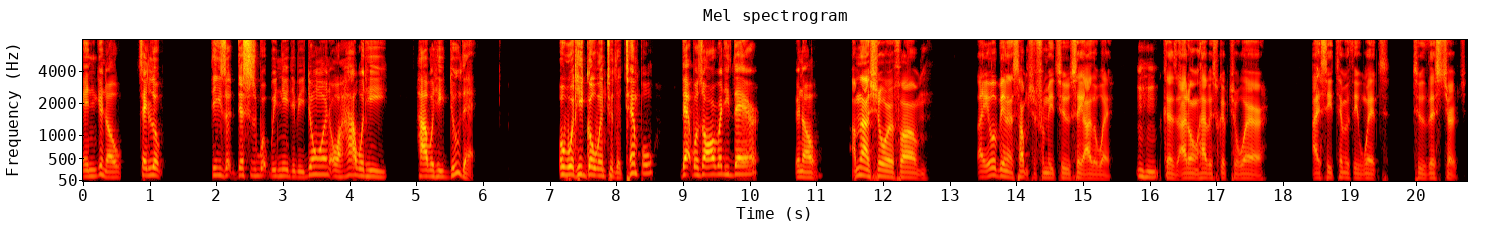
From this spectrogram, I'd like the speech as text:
and, you know, say, look, these are this is what we need to be doing, or how would he how would he do that? Or would he go into the temple that was already there? You know. I'm not sure if um like it would be an assumption for me to say either way Mm-hmm. because I don't have a scripture where I see Timothy went to this church.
